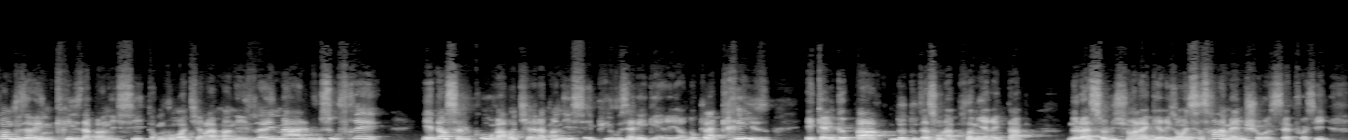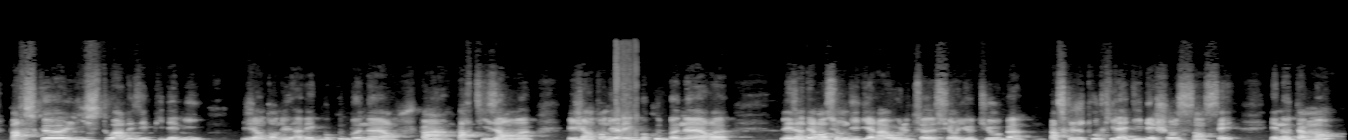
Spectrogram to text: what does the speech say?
Quand vous avez une crise d'appendicite, on vous retire l'appendice, vous avez mal, vous souffrez, et d'un seul coup, on va retirer l'appendice et puis vous allez guérir. Donc la crise est quelque part, de toute façon, la première étape de la solution à la guérison. Et ce sera la même chose cette fois-ci, parce que l'histoire des épidémies, j'ai entendu avec beaucoup de bonheur, je ne suis pas un partisan, hein, mais j'ai entendu avec beaucoup de bonheur euh, les interventions de Didier Raoult euh, sur YouTube, parce que je trouve qu'il a dit des choses sensées, et notamment,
